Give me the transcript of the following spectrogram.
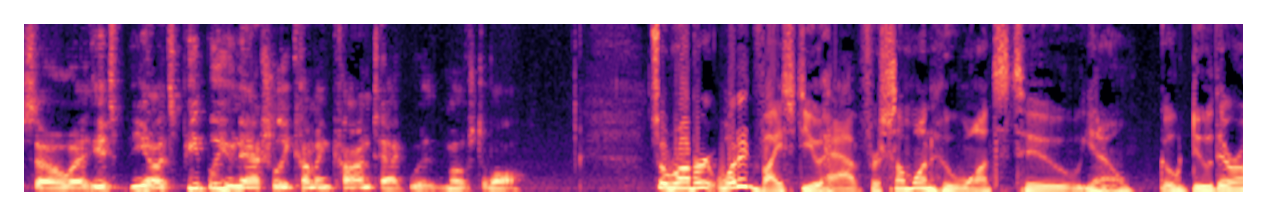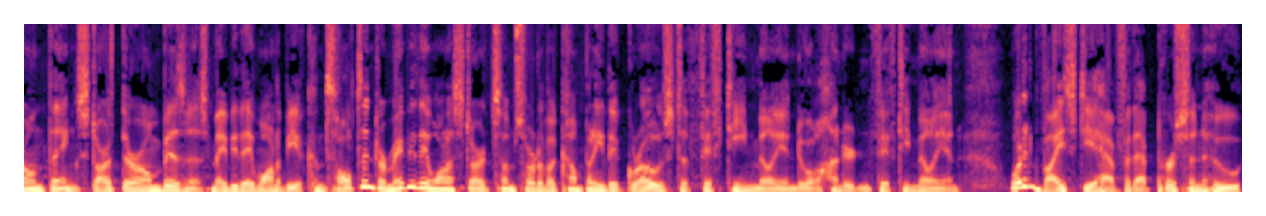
So uh, it's you know it's people you naturally come in contact with most of all. So Robert, what advice do you have for someone who wants to you know go do their own thing, start their own business? Maybe they want to be a consultant, or maybe they want to start some sort of a company that grows to fifteen million to one hundred and fifty million. What advice do you have for that person who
